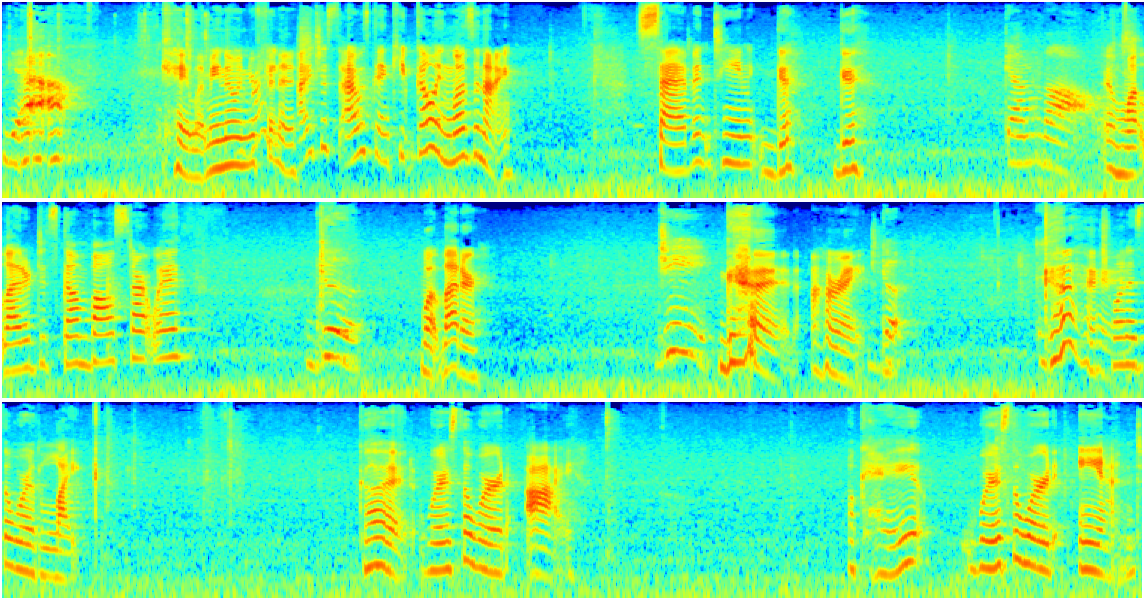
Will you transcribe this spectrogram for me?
Yeah. Okay, let me know when you're Right. finished. I just, I was gonna keep going, wasn't I? 17 g, g. Gumball. And what letter does gumball start with? G. What letter? G. Good, all right. G. Good. Which one is the word like? Good. Where's the word I? Okay. Where's the word and?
